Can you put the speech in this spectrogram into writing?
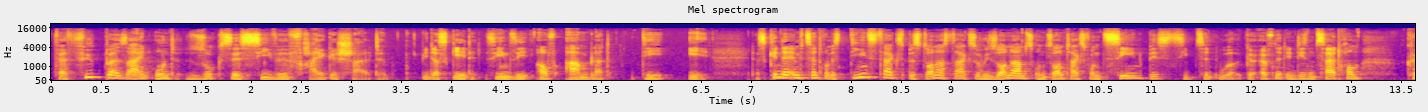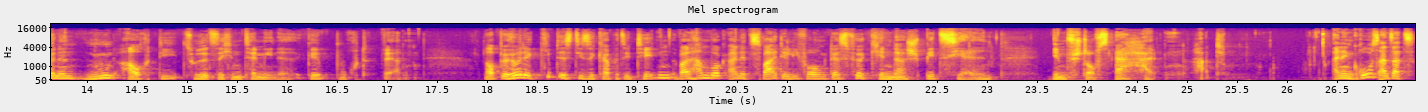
verfügbar sein und sukzessive freigeschaltet. Wie das geht, sehen Sie auf abendblatt.de. Das Kinderimpfzentrum ist dienstags bis donnerstags sowie sonnabends und sonntags von 10 bis 17 Uhr geöffnet. In diesem Zeitraum können nun auch die zusätzlichen Termine gebucht werden. Laut Behörde gibt es diese Kapazitäten, weil Hamburg eine zweite Lieferung des für Kinder speziellen Impfstoffs erhalten hat. Einen Großeinsatz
